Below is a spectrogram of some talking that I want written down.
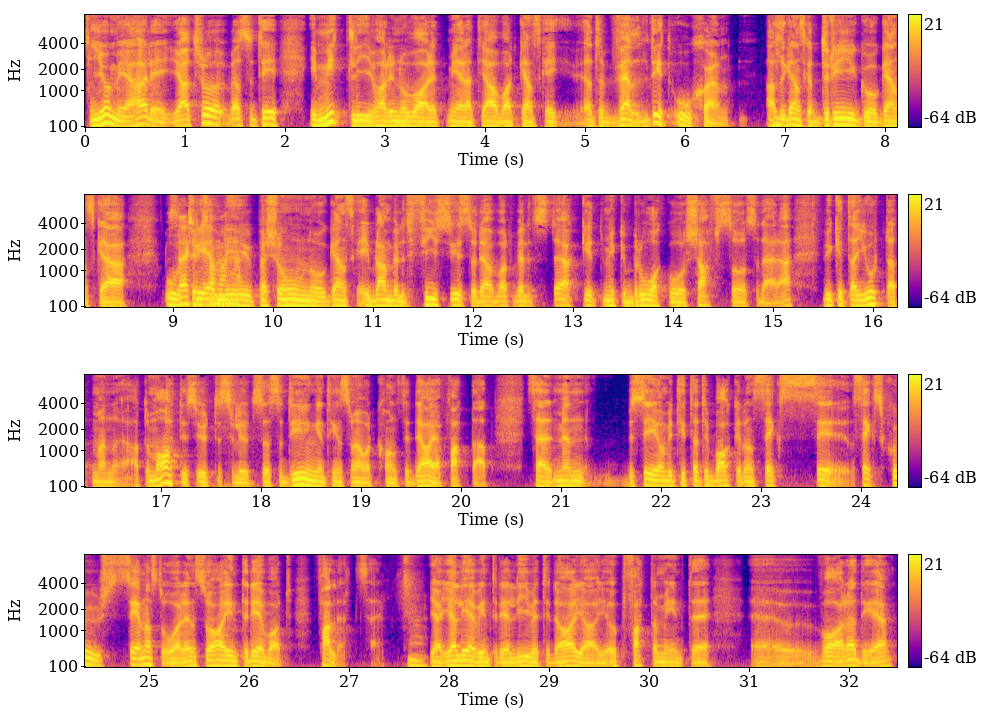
Jo, men jag hör dig. Jag tror, alltså, det, I mitt liv har det nog varit mer att jag har varit ganska, alltså, väldigt oskön. Alltså ganska dryg och ganska otrevlig person och ganska, ibland väldigt fysiskt och det har varit väldigt stökigt, mycket bråk och tjafs och sådär. Vilket har gjort att man automatiskt utesluts. Alltså, det är ingenting som har varit konstigt, det har jag fattat. Så här, men du ser, om vi tittar tillbaka de sex, sex, sju senaste åren så har inte det varit fallet. Så här. Jag, jag lever inte det livet idag, jag, jag uppfattar mig inte eh, vara det.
